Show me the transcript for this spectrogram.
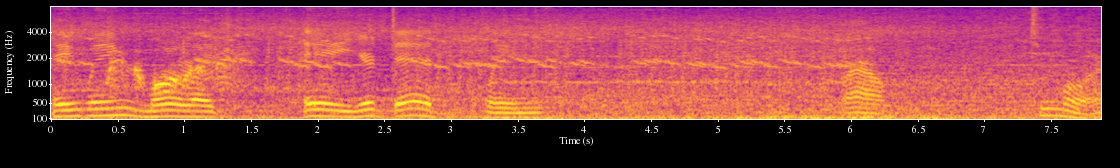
Hey, Wing, more like, hey, you're dead, Wing. Wow. Two more.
